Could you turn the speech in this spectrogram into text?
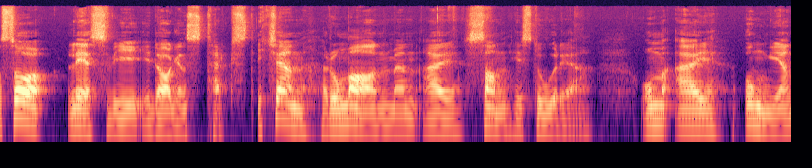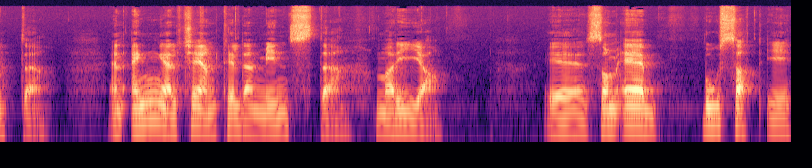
Og så leser vi i dagens tekst ikke en roman, men ei sann historie om ei ung jente. En engel kommer til den minste, Maria, eh, som er bosatt i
